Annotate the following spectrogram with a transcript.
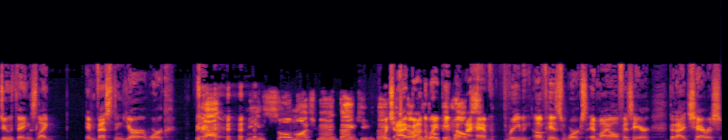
do things like invest in your work That means so much, man. Thank you. Thank Which you. I, by the way, people, I have three of his works in my office here that I cherish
